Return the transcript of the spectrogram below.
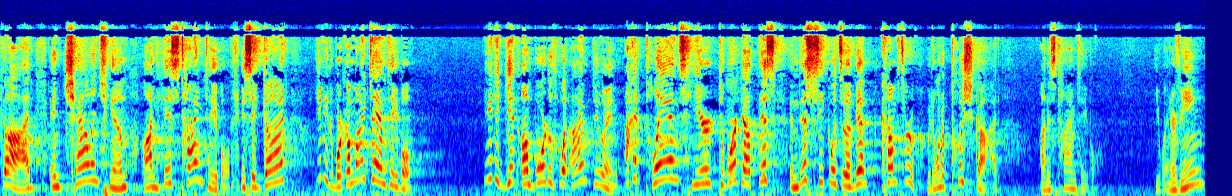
God and challenge Him on His timetable and say, God, You need to work on my timetable. You need to get on board with what I'm doing. I had plans here to work out this and this sequence of event come through. We don't want to push God on his timetable. He will intervene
